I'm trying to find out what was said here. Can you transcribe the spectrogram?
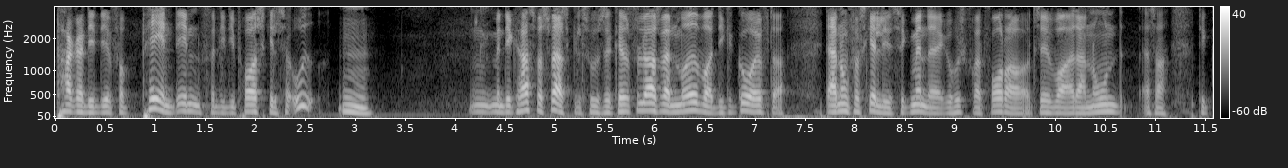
pakker de det for pænt ind, fordi de prøver at skille sig ud. Mm. Men det kan også være svært at skille sig ud, så det kan selvfølgelig også være en måde, hvor de kan gå efter. Der er nogle forskellige segmenter, jeg kan huske fra et foredrag til, hvor der er nogen, altså, det,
